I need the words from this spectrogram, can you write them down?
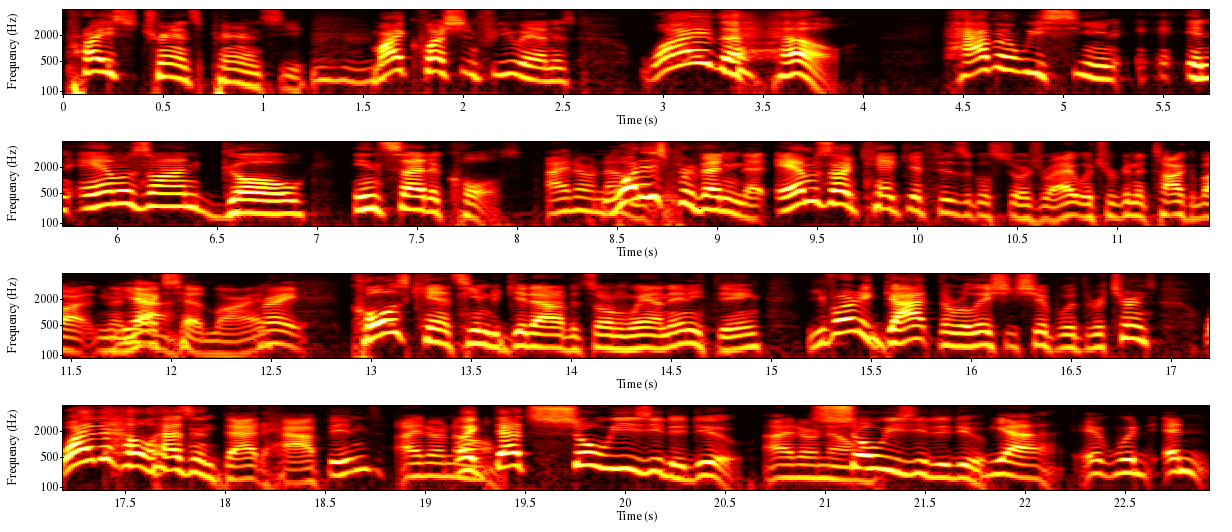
price transparency. Mm-hmm. My question for you, Anne, is why the hell? Haven't we seen an Amazon go inside of Kohl's? I don't know. What is preventing that? Amazon can't get physical stores right, which we're going to talk about in the Yeah, next headline. right. Kohl's can't seem to get out of its own way on anything. You've already got the relationship with returns. Why the hell hasn't that happened? I don't know. Like that's so easy to do. I don't know. So easy to do. Yeah, it would, and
